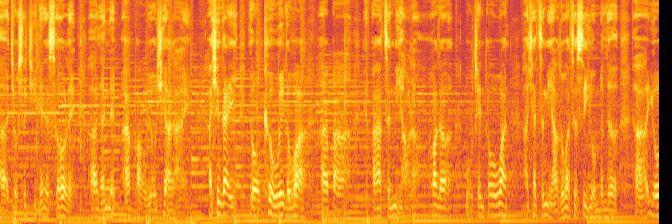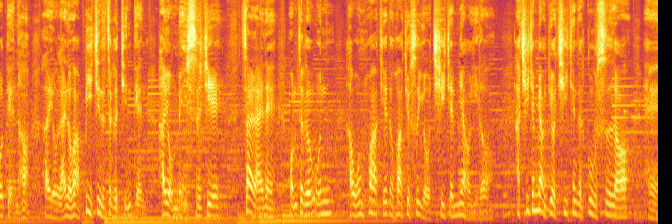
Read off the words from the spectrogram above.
啊九十几年的时候呢，啊，人人把它保留下来，啊，现在有客位的话啊，把把它整理好了，花了五千多万。啊，现在整理好的话，这是我们的啊优点哈。啊，有来的话，毕竟的这个景点还有美食街。再来呢，我们这个文啊文化街的话，就是有七间庙宇喽。啊，七间庙宇就有七间的故事哦。哎，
